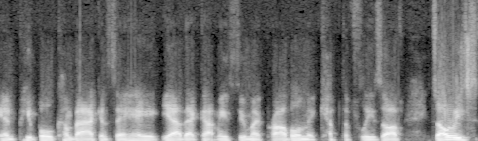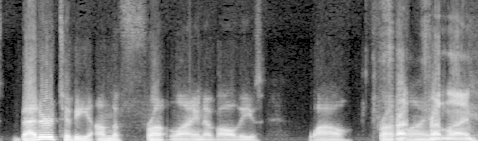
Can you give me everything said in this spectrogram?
and people come back and say, "Hey, yeah, that got me through my problem. It kept the fleas off." It's always better to be on the front line of all these. Wow, front, Front, line, front line.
